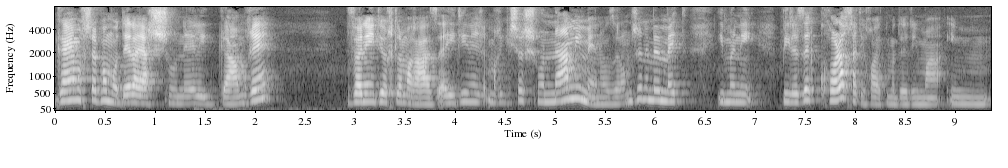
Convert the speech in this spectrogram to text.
גם אם עכשיו המודל היה שונה לגמרי, ואני הייתי הולכת למראה, אז הייתי מרגישה שונה ממנו, זה לא משנה באמת אם אני... בגלל זה כל אחת יכולה להתמודד עם, ה- עם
